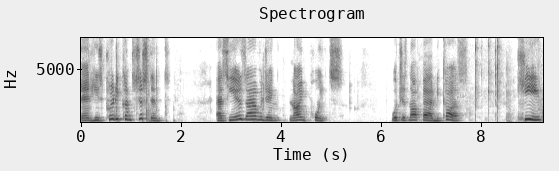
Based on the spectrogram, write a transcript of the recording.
and he's pretty consistent. as he is averaging nine points, which is not bad because he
